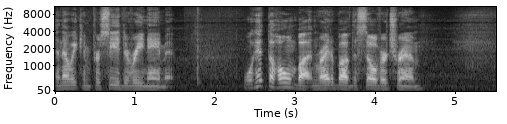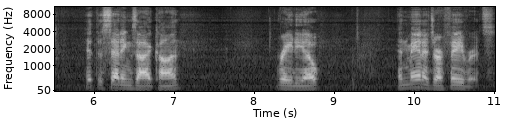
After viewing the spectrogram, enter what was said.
and then we can proceed to rename it. We'll hit the home button right above the silver trim, hit the settings icon, radio, and manage our favorites.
